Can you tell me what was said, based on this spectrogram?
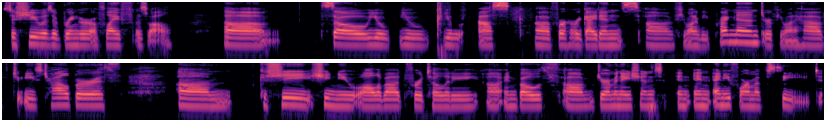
so she was a bringer of life as well. Um, so you you you ask uh, for her guidance uh, if you want to be pregnant or if you want to have to ease childbirth. Um, because she she knew all about fertility uh, in both um, germinations in in any form of seed.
